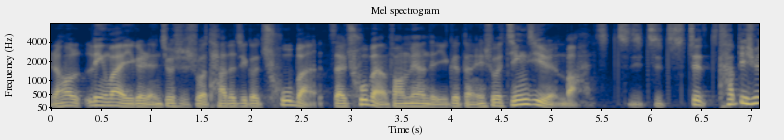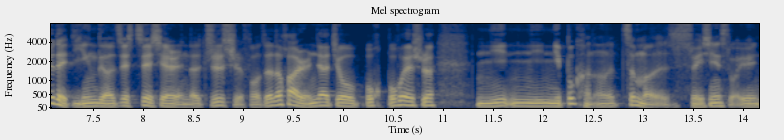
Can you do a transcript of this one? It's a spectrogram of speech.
然后另外一个人就是说他的这个出版在出版方面的一个等于说经纪人吧，这这这他必须得赢得这这些人的支持，否则的话人家就不不会说你你你不可能这么随心所欲。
